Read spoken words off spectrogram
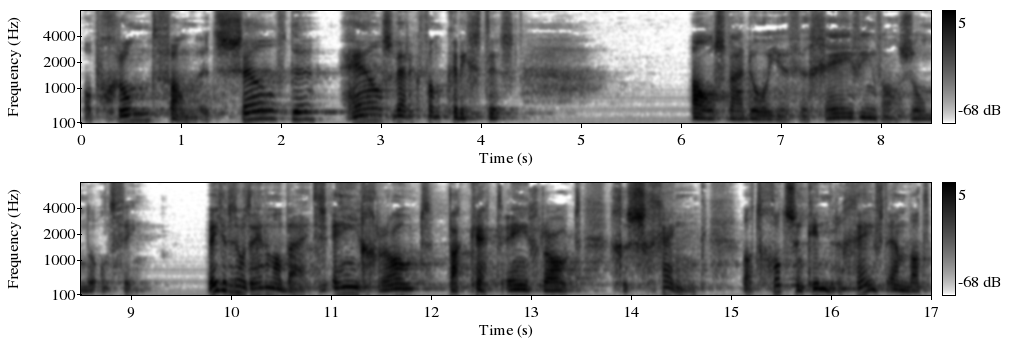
op grond van hetzelfde heilswerk van Christus als waardoor je vergeving van zonde ontving. Weet je, dat hoort er helemaal bij. Het is één groot pakket, één groot geschenk. Wat God zijn kinderen geeft en wat,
